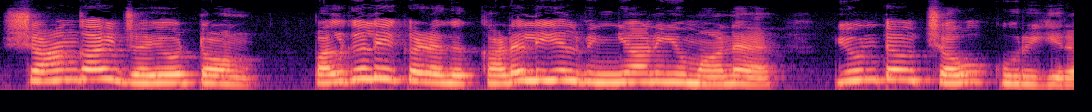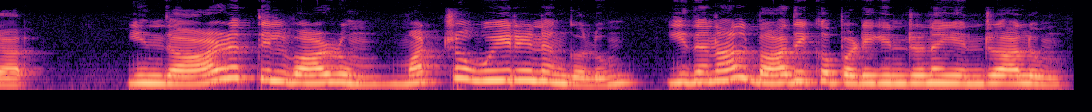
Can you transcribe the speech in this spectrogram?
ஷாங்காய் ஜயோடாங் பல்கலைக்கழக கடலியல் விஞ்ஞானியுமான யுன்டவ் சவ் கூறுகிறார். இந்த ஆழத்தில் வாழும் மற்ற உயிரினங்களும் இதனால் பாதிக்கப்படுகின்றன என்றாலும்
